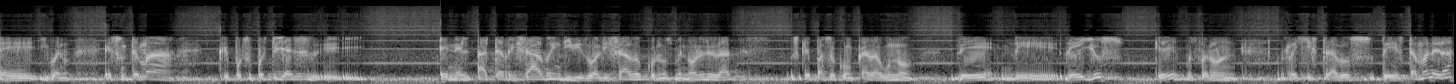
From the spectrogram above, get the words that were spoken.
eh, y bueno, es un tema que por supuesto ya es eh, en el aterrizado, individualizado con los menores de edad, pues qué pasó con cada uno de, de, ellos que pues fueron registrados de esta manera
